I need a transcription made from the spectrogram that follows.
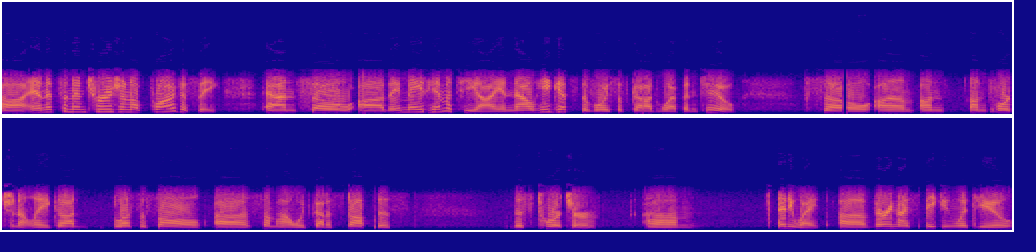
uh, and it's an intrusion of privacy. And so uh, they made him a TI, and now he gets the voice of God weapon too. So um, un- unfortunately, God bless us all. Uh, somehow we've got to stop this this torture um, anyway, uh, very nice speaking with you.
